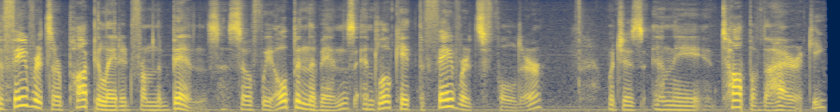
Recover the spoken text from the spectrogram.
The favorites are populated from the bins, so if we open the bins and locate the Favorites folder, which is in the top of the hierarchy,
